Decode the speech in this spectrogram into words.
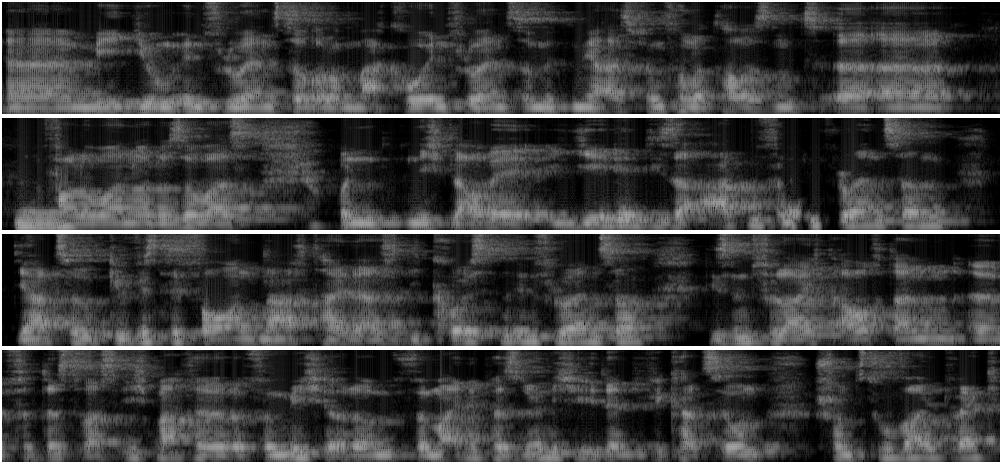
äh, Medium-Influencer oder Makro-Influencer mit mehr als 500.000 äh, äh mhm. Followern oder sowas. Und ich glaube, jede dieser Arten von Influencern, die hat so gewisse Vor- und Nachteile. Also die größten Influencer, die sind vielleicht auch dann äh, für das, was ich mache oder für mich oder für meine persönliche Identifikation schon zu weit weg,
